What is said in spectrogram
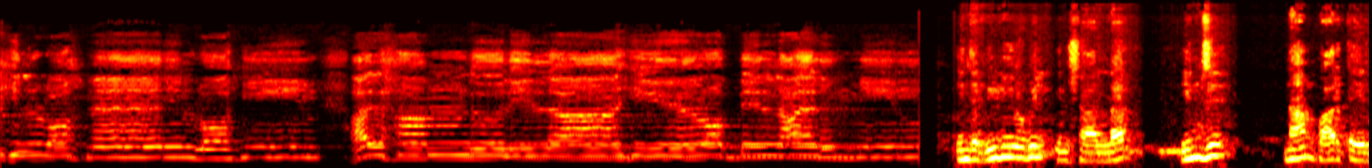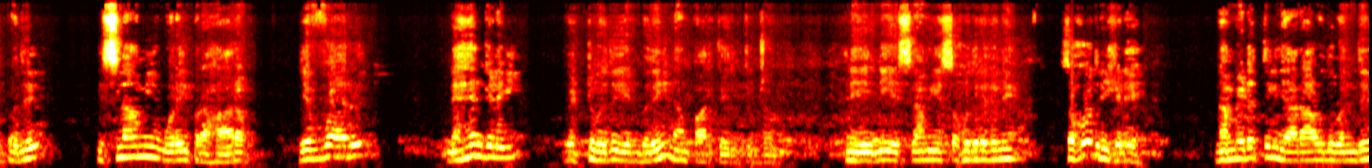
الله الرحمن الرحيم الحمد لله رب العالمين இந்த வீடியோவில் இன்ஷா அல்லாஹ் இன்று நாம் பார்க்க இருப்பது இஸ்லாமிய முறை பிரகாரம் எவ்வாறு நெகங்களை வெட்டுவது என்பதை நாம் பார்க்க இருக்கின்றோம் இனி இனி இஸ்லாமிய சகோதரர்களே சகோதரிகளே நம்மிடத்தில் யாராவது வந்து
